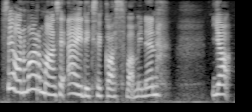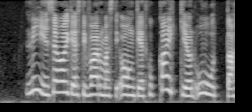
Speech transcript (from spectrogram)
se on varmaan se äidiksi kasvaminen. Ja niin se oikeasti varmasti onkin, että kun kaikki on uutta,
